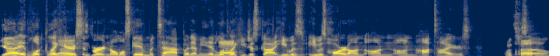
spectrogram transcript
Yeah, it looked like Nice. Harrison Burton almost gave him a tap, but I mean, it looked Yeah. like he just got he was he was hard on on on hot tires. That's tough. So,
